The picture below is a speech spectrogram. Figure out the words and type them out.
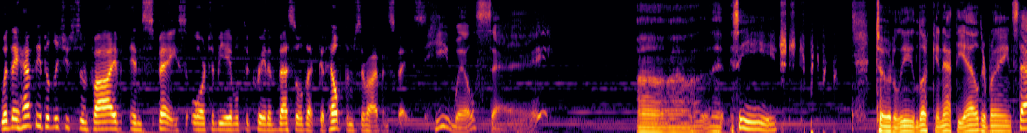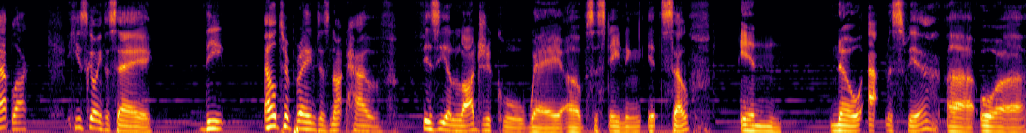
would they have the ability to survive in space, or to be able to create a vessel that could help them survive in space? He will say, uh, let me see. Totally looking at the elder brain stat block. He's going to say, the elder brain does not have physiological way of sustaining itself in no atmosphere, uh, or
